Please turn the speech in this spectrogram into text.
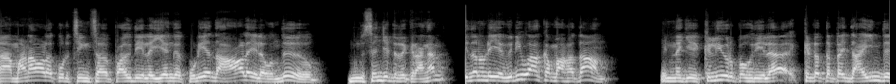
அஹ், மணவாளக்குறிச்சி ச- பகுதியில் இயங்கக்கூடிய அந்த ஆலையில் வந்து செஞ்சுட்டு இருக்கிறாங்க இதனுடைய விரிவாக்கமாக தான் இன்னைக்கு கிளியூர் பகுதியில கிட்டத்தட்ட இந்த ஐந்து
